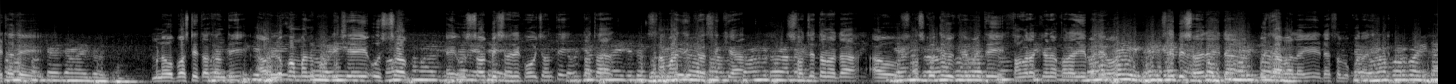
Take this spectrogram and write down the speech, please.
ଏଠାରେ ମାନେ ଉପସ୍ଥିତ ଅଛନ୍ତି ଆଉ ଲୋକମାନଙ୍କୁ କିଛି ଏଇ ଉତ୍ସବ ଏଇ ଉତ୍ସବ ବିଷୟରେ କହୁଛନ୍ତି ତଥା ସାମାଜିକ ଶିକ୍ଷା ସଚେତନତା ଆଉ ସଂସ୍କୃତିକୁ କେମିତି ସଂରକ୍ଷଣ କରାଯାଇପାରିବ ସେ ବିଷୟରେ ଏଇଟା ବୁଝାବା ଲାଗି ଏଇଟା ସବୁ କରାଯାଇଛି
